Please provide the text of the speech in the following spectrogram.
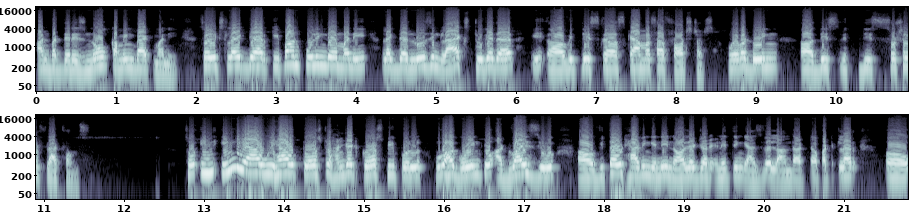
and but there is no coming back money. So it's like they are keep on pulling their money like they are losing lakhs together uh, with these uh, scammers or fraudsters whoever doing uh, this with these social platforms. So in India, we have close to 100 crores people who are going to advise you uh, without having any knowledge or anything as well on that uh, particular uh,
